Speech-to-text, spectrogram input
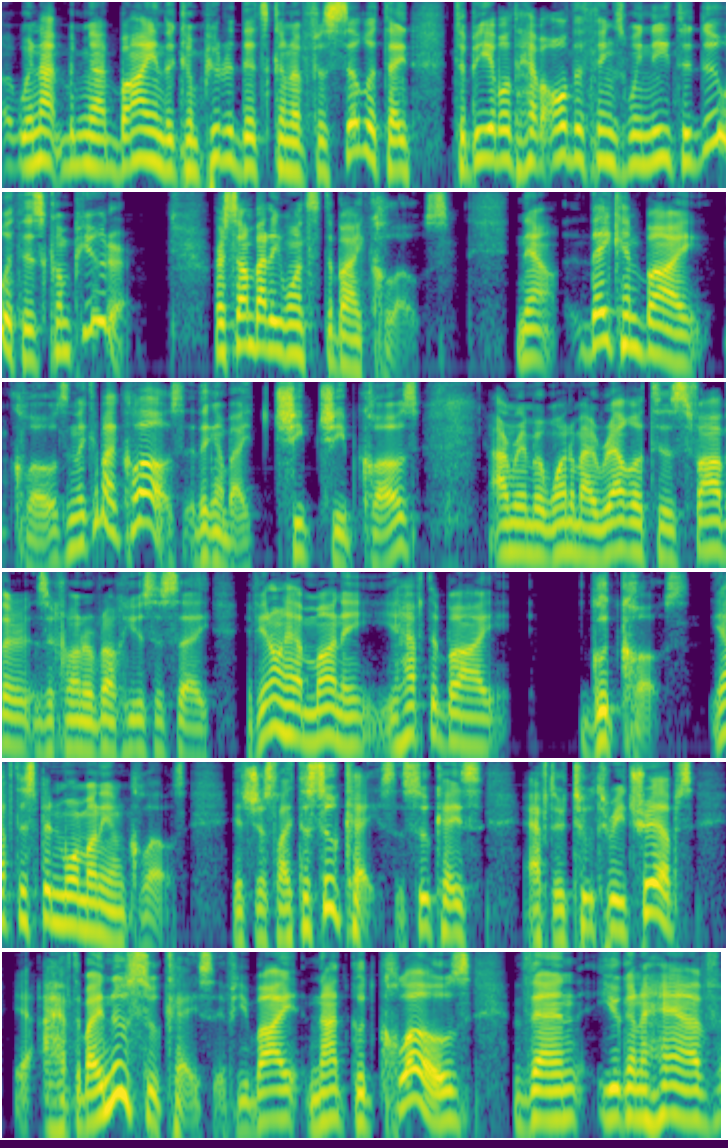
we're not, we're not buying the computer that's going to facilitate to be able to have all the things we need to do with this computer. Or somebody wants to buy clothes. Now, they can buy clothes and they can buy clothes. They can buy cheap, cheap clothes. I remember one of my relatives' father, Zichron Rav, used to say, if you don't have money, you have to buy good clothes. You have to spend more money on clothes. It's just like the suitcase. The suitcase, after two, three trips, I have to buy a new suitcase. If you buy not good clothes, then you're going to have,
